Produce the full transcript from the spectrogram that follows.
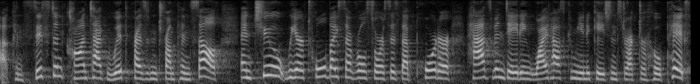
uh, consistent contact with President Trump himself. And two, we are told by several sources that Porter has been dating White House Communications Director Hope Hicks,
